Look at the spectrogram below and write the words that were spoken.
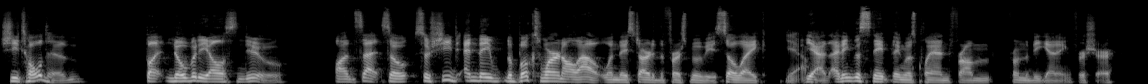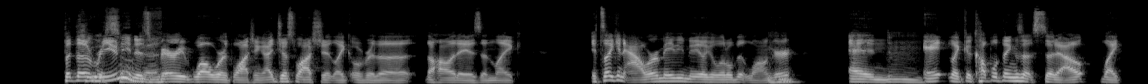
she told him, but nobody else knew on set. So so she and they the books weren't all out when they started the first movie. So like Yeah. yeah, I think the Snape thing was planned from from the beginning for sure. But the He was so reunion is very well worth watching. I just watched it like over the the holidays and like it's like an hour maybe maybe like a little bit longer. And Mm. it, like a couple things that stood out like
